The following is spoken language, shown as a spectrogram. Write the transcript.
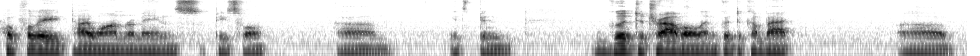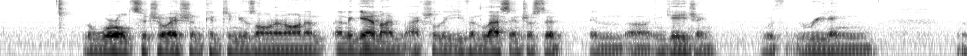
hopefully Taiwan remains peaceful. Um, it's been good to travel and good to come back. Uh, the world situation continues on and on, and, and again, I'm actually even less interested in uh, engaging with reading uh,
